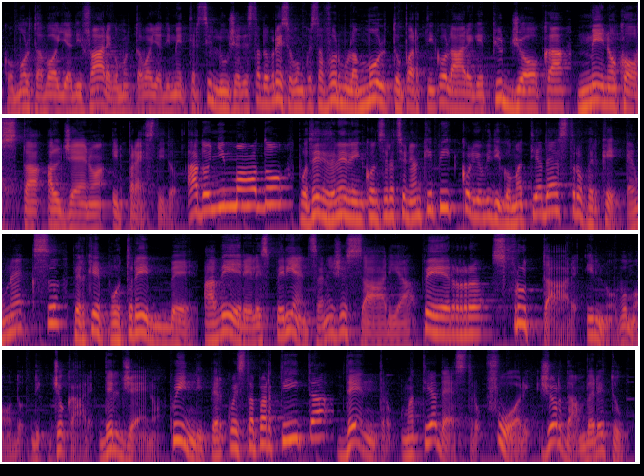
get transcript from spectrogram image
con molta voglia di fare, con molta voglia di mettersi in luce ed è stato preso con questa formula molto particolare che più gioca, meno costa al Genoa il prestito. Ad ogni modo, potete tenere in considerazione anche Piccoli, io vi dico Mattia Destro perché è un ex, perché potrebbe avere l'esperienza necessaria per sfruttare il nuovo modo di giocare del Genoa. Quindi per questa partita dentro Mattia Destro, fuori Jordan Veretù.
